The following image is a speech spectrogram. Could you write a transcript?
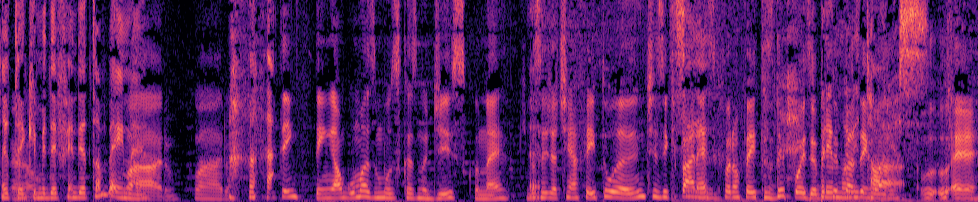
Eu tenho que me defender também, claro, né? Claro, claro. tem, tem algumas músicas no disco, né? Que você é. já tinha feito antes e que Sim. parece que foram feitas depois. Eu premonitórias. A, é,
